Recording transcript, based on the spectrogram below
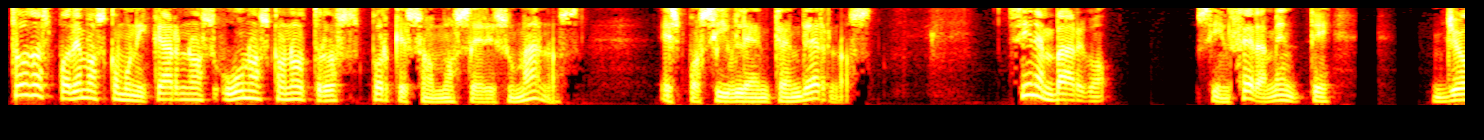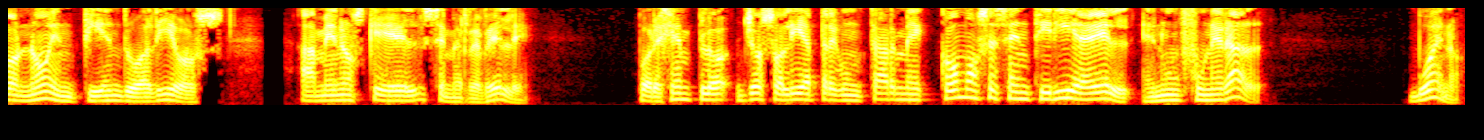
todos podemos comunicarnos unos con otros porque somos seres humanos. Es posible entendernos. Sin embargo, sinceramente, yo no entiendo a Dios a menos que Él se me revele. Por ejemplo, yo solía preguntarme cómo se sentiría Él en un funeral. Bueno,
